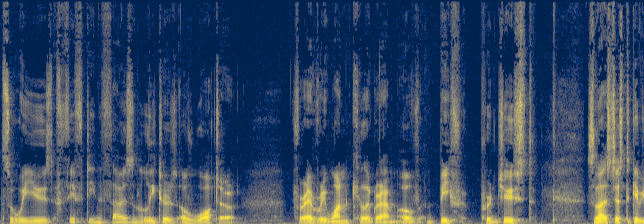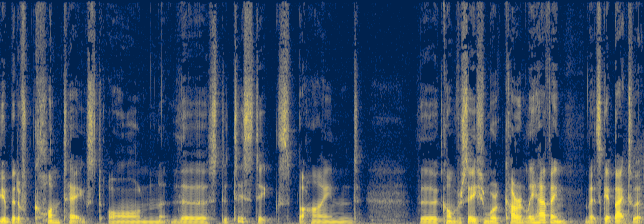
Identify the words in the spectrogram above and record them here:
So we use 15,000 litres of water for every one kilogram of beef produced. So that's just to give you a bit of context on the statistics behind the conversation we're currently having. Let's get back to it.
